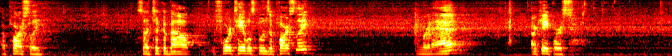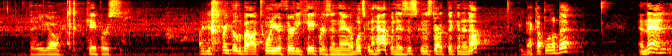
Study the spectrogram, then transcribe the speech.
our parsley. So I took about four tablespoons of parsley. And we're gonna add our capers. There you go, capers. I just sprinkled about 20 or 30 capers in there. What's gonna happen is this is gonna start thickening up. Back up a little bit. And then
